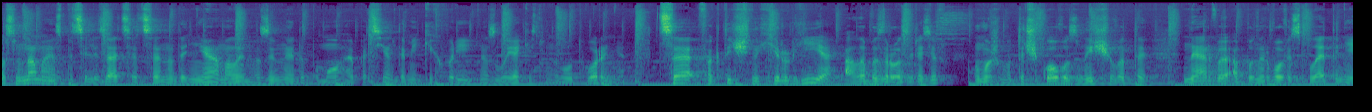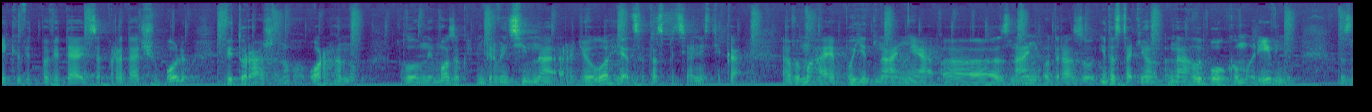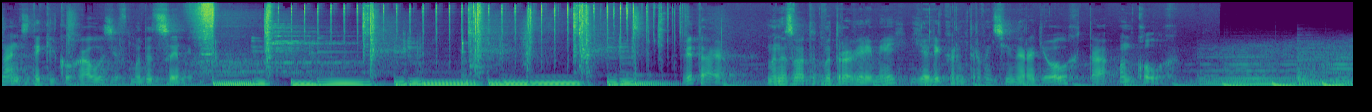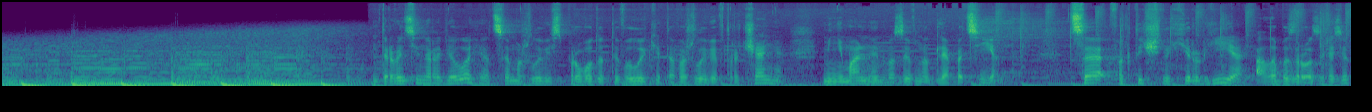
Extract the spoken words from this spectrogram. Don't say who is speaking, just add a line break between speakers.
Основна моя спеціалізація це надання малоінвазивної допомоги пацієнтам, які хворіють на злоякісні новоутворення. Це фактично хірургія, але без розрізів. Ми можемо точково знищувати нерви або нервові сплетення, які відповідають за передачу болю від ураженого органу в головний мозок. Інтервенційна радіологія це та спеціальність, яка е, вимагає поєднання е, знань одразу і достатньо на глибокому рівні знань з декількох галузів медицини. Вітаю! Мене звати Дмитро Вірімєй, я лікар, інтервенційний радіолог та онколог. Інтервенційна радіологія це можливість проводити великі та важливі втручання мінімально інвазивно для пацієнта. Це фактично хірургія, але без розрізів.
